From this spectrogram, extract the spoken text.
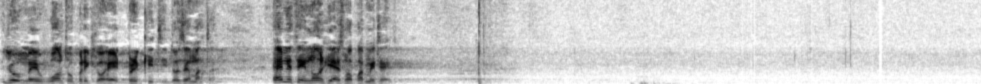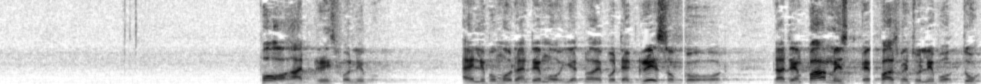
You may want to break your head, break it, it doesn't matter. Anything not here is not permitted. Paul had grace for labor. I labor more than them all, yet not I. But the grace of God that empowers empowers me to labor to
